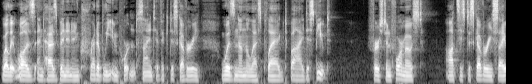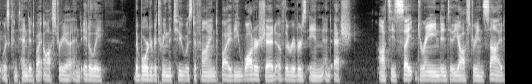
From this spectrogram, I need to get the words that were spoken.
while it was and has been an incredibly important scientific discovery, was nonetheless plagued by dispute. First and foremost, Otzi's discovery site was contended by Austria and Italy. The border between the two was defined by the watershed of the rivers Inn and Etsch. Otzi's site drained into the Austrian side,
